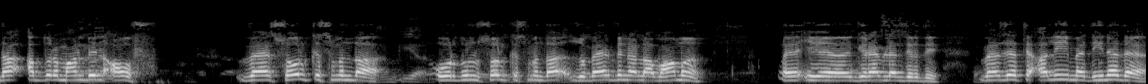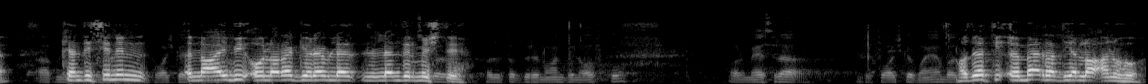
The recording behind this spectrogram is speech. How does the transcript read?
da Abdurrahman bin Avf ve sol kısmında ordunun sol kısmında Zübeyir bin Alavam'ı e, e, görevlendirdi. Ve Hz. Ali Medine'de kendisinin naibi olarak görevlendirmişti. Hz. Ömer radıyallahu anh'u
